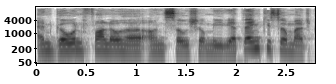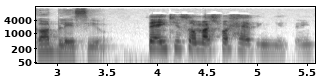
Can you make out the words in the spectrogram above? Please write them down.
and go and follow her on social media. Thank you so much. God bless you. Thank you so much for having me. Thank you.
